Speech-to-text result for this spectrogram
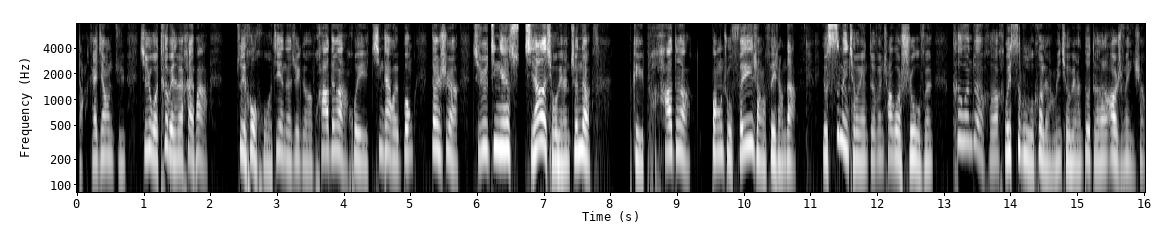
打开僵局。其实我特别特别害怕最后火箭的这个哈登啊会心态会崩。但是啊，其实今天其他的球员真的给哈登啊帮助非常非常大。有四名球员得分超过十五分，科温顿和威斯布鲁克两名球员都得到了二十分以上。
